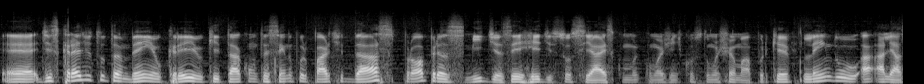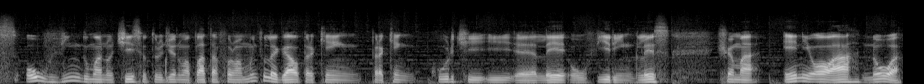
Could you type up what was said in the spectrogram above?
É, descrédito também, eu creio que está acontecendo por parte das próprias mídias e redes sociais, como, como a gente costuma chamar. Porque lendo, aliás, ouvindo uma notícia outro dia numa plataforma muito legal para quem, quem curte e é, lê, ouvir em inglês, chama NOA, NOA.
